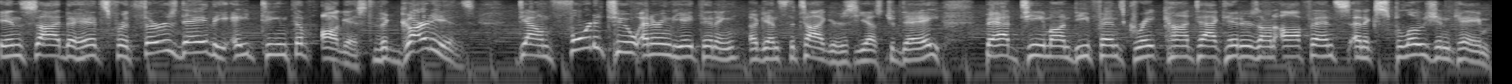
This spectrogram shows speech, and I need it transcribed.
Inside the hits for Thursday, the 18th of August. The Guardians down 4 to 2 entering the 8th inning against the Tigers yesterday. Bad team on defense, great contact hitters on offense. An explosion came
